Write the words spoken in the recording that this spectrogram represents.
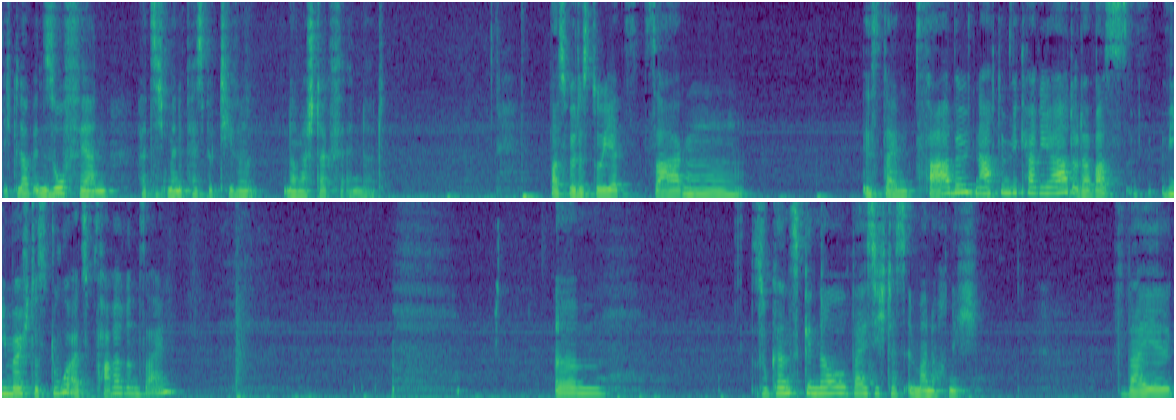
ich glaube, insofern hat sich meine Perspektive nochmal stark verändert. Was würdest du jetzt sagen, ist dein Pfarrbild nach dem Vikariat oder was, wie möchtest du als Pfarrerin sein? Ähm, so ganz genau weiß ich das immer noch nicht. Weil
